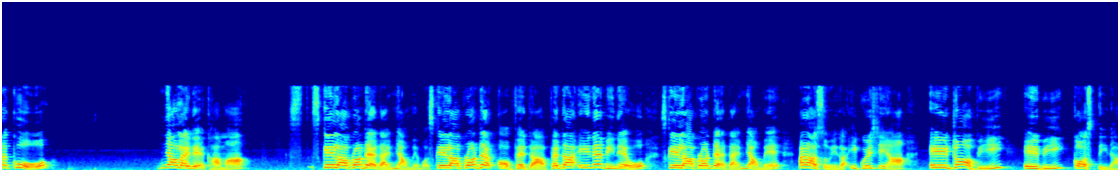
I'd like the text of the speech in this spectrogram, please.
နှစ်ခုကိုမြောက်လိုက်တဲ့အခါမှာ scalar product အတိုင်းမြောက်မယ်ပေါ့ scalar product of vector vector a နဲ့ b နဲ့ကို scalar product အတိုင်းမြောက်မယ်အဲ့ဒါဆိုရင်သူက equation က a.b ab cos theta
